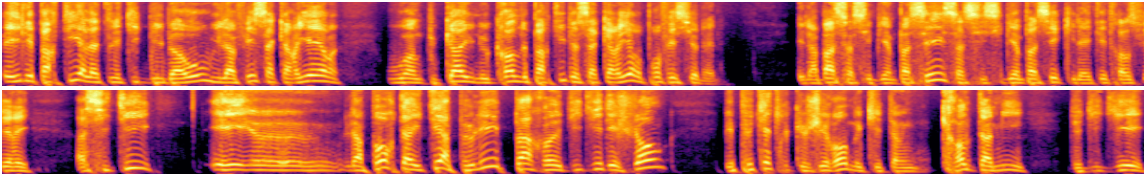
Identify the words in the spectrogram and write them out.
Et il est parti à l'Athletic Bilbao où il a fait sa carrière, ou en tout cas une grande partie de sa carrière professionnelle. Et là-bas, ça s'est bien passé. Ça s'est si bien passé qu'il a été transféré à City. Et euh, Laporte a été appelé par euh, Didier Deschamps. Mais peut-être que Jérôme, qui est un grand ami de Didier,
